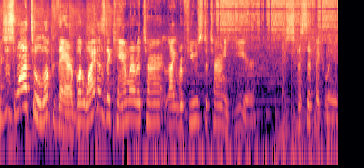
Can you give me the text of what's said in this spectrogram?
just want to look there, but why does the camera return, like, refuse to turn here? Specifically.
